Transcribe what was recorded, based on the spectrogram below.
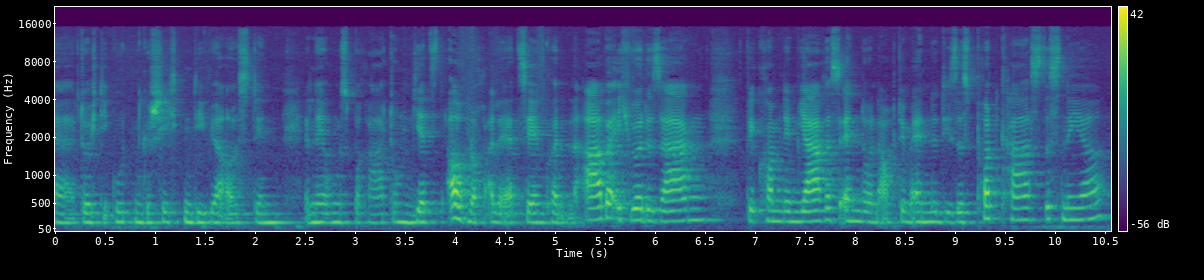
äh, durch die guten Geschichten, die wir aus den Ernährungsberatungen jetzt auch noch alle erzählen könnten. Aber ich würde sagen, wir kommen dem Jahresende und auch dem Ende dieses Podcastes näher.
